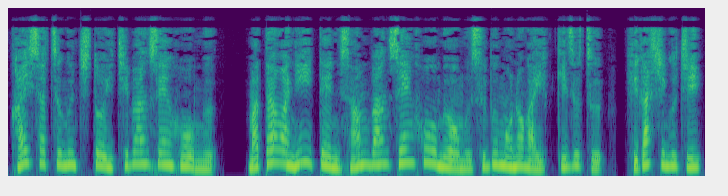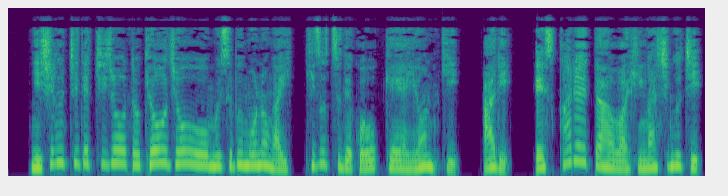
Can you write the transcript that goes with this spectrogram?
改札口と1番線ホーム、または2.3番線ホームを結ぶものが1機ずつ、東口、西口で地上と橋上を結ぶものが1機ずつで合計4機あり、エスカレーターは東口、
